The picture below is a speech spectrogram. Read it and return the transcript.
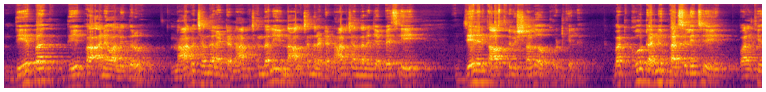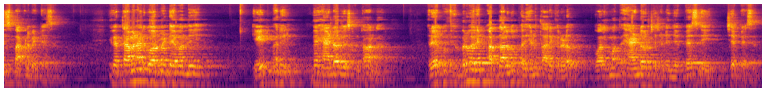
దీపక్ దీప అనే వాళ్ళిద్దరూ నాకు చెందాలంటే నాకు చెందాలి నాకు చెందాలంటే నాకు చెందాలని చెప్పేసి జయలలిత ఆస్తుల విషయంలో కోర్టుకు వెళ్ళారు బట్ కోర్టు అన్ని పరిశీలించి వాళ్ళని తీసి పక్కన పెట్టేశారు. ఇక తమిళనాడు గవర్నమెంట్ ఏమంది? ఏంటి మరి? మేము హ్యాండ్ ఓవర్ చేసుకుంటాం అన్నారు రేపు ఫిబ్రవరి పద్నాలుగు పదిహేను తారీఖులలో వాళ్ళకి మొత్తం హ్యాండ్ ఓవర్ చేసండి అని చెప్పేసి చెప్పేశారు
